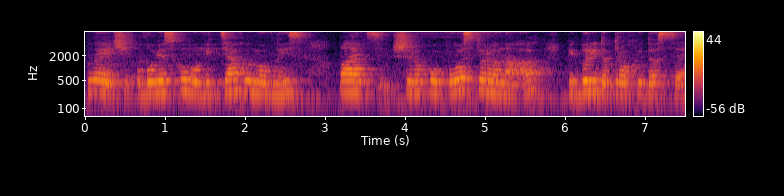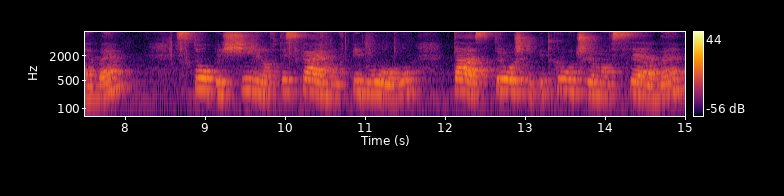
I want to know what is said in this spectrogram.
Плечі обов'язково відтягуємо вниз, пальці широко по сторонах, підборідок трохи до себе. Стопи щільно втискаємо в підлогу, таз трошки підкручуємо в себе,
